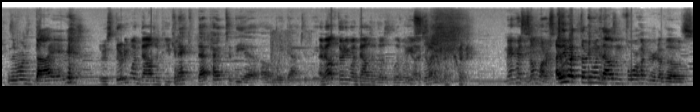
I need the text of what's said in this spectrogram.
because everyone's dying. There's 31,000 people. Connect that pipe to the uh, all the way down to the. About 31,000 of those live on Are the you other still side. Mayor has his own water I supply. think about 31,400 of those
